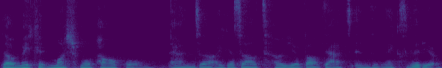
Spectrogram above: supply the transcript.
that will make it much more powerful. And uh, I guess I'll tell you about that in the next video.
